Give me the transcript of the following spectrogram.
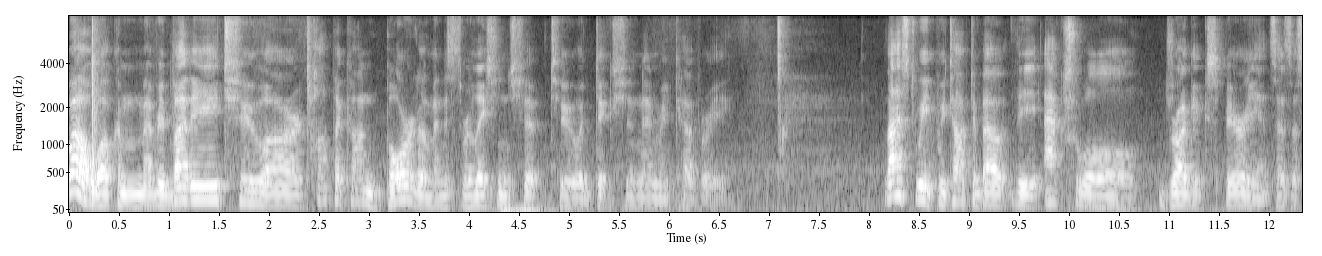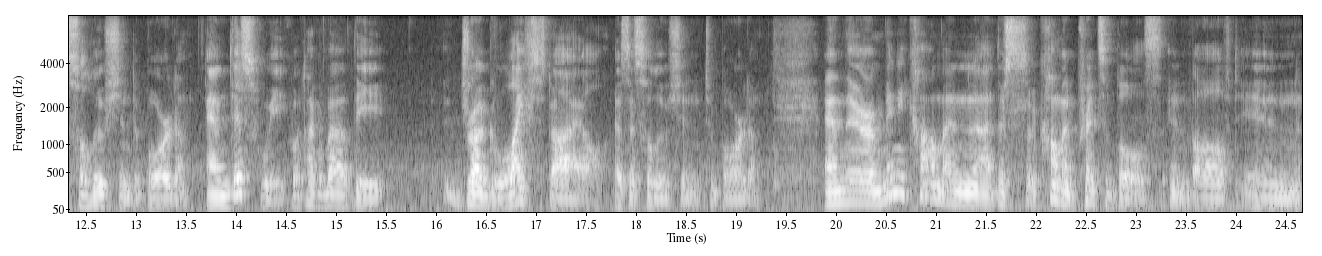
Well, welcome everybody to our topic on boredom and its relationship to addiction and recovery. Last week we talked about the actual drug experience as a solution to boredom. And this week we'll talk about the drug lifestyle as a solution to boredom. And there are many common, uh, there's sort of common principles involved in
